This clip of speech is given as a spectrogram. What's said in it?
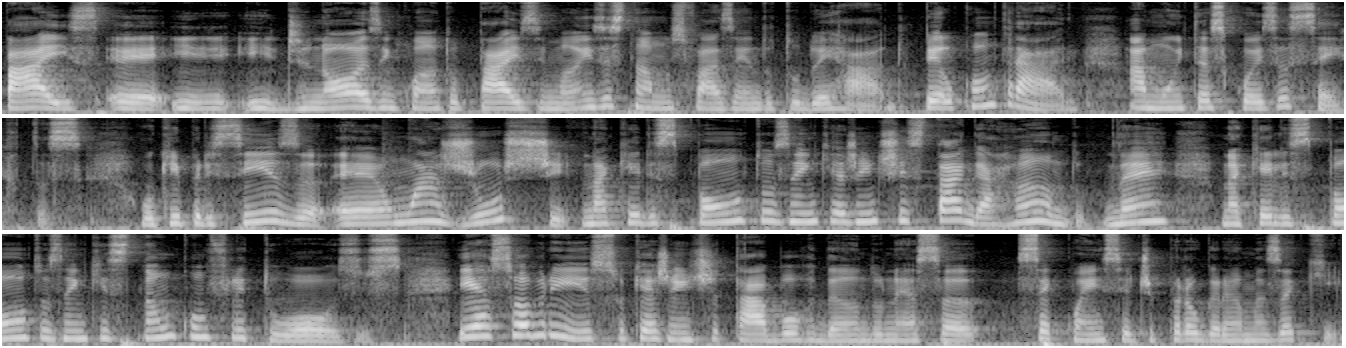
pais é, e, e, de nós, enquanto pais e mães, estamos fazendo tudo errado. Pelo contrário, há muitas coisas certas. O que precisa é um ajuste naqueles pontos em que a gente está agarrando, né? Naqueles pontos em que estão conflituosos. E é sobre isso que a gente está abordando nessa sequência de programas aqui.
